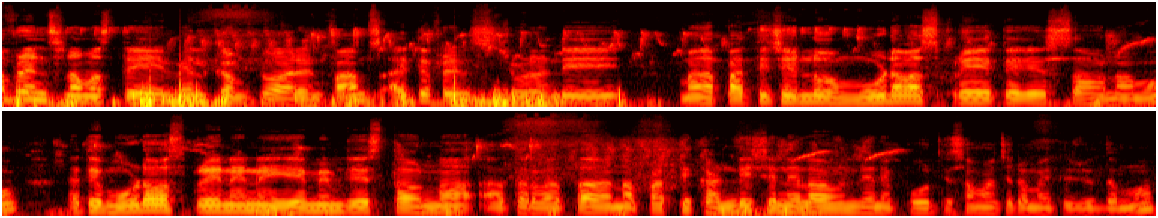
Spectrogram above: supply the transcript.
ఫ్రెండ్స్ నమస్తే. Welcome to R N farms అయితే ఫ్రెండ్స్ చూడండి మన పత్తి చేనులో మూడవ స్ప్రే అయితే చేస్తూ ఉన్నాము. అయితే మూడవ స్ప్రే నేను ఏమేమి చేస్తా ఉన్నా ఆ తర్వాత నా పత్తి కండిషన్ ఎలా ఉంది అనే పూర్తి సమాచారం అయితే చూద్దాము.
